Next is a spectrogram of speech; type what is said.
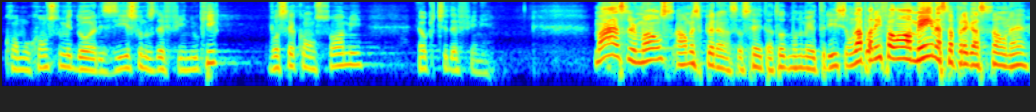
como consumidores, e isso nos define. O que você consome é o que te define. Mas, irmãos, há uma esperança. Eu sei, está todo mundo meio triste. Não dá para nem falar um amém nessa pregação, né?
